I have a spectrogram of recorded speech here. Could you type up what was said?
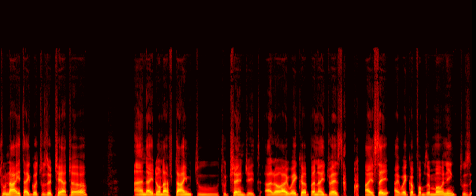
tonight I go to the theater and I don't have time to to change it. Alors I wake up and I dress. I say I wake up from the morning to the,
